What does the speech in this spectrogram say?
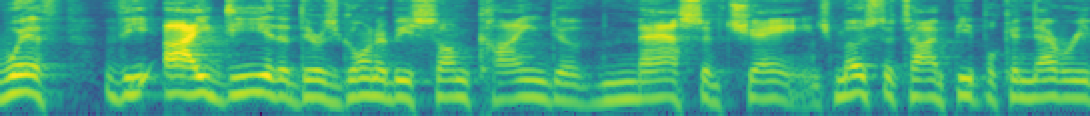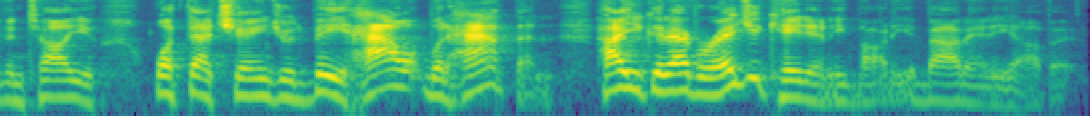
with the idea that there's going to be some kind of massive change. Most of the time, people can never even tell you what that change would be, how it would happen, how you could ever educate anybody about any of it.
